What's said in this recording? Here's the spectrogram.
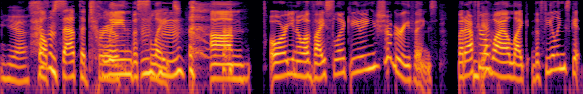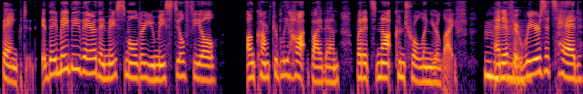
Yes. helps Isn't that the truth? clean the slate. Mm-hmm. um, or, you know, a vice like eating sugary things. But after a while, like the feelings get banked. They may be there, they may smolder, you may still feel uncomfortably hot by them, but it's not controlling your life. And if it mm-hmm. rears its head,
